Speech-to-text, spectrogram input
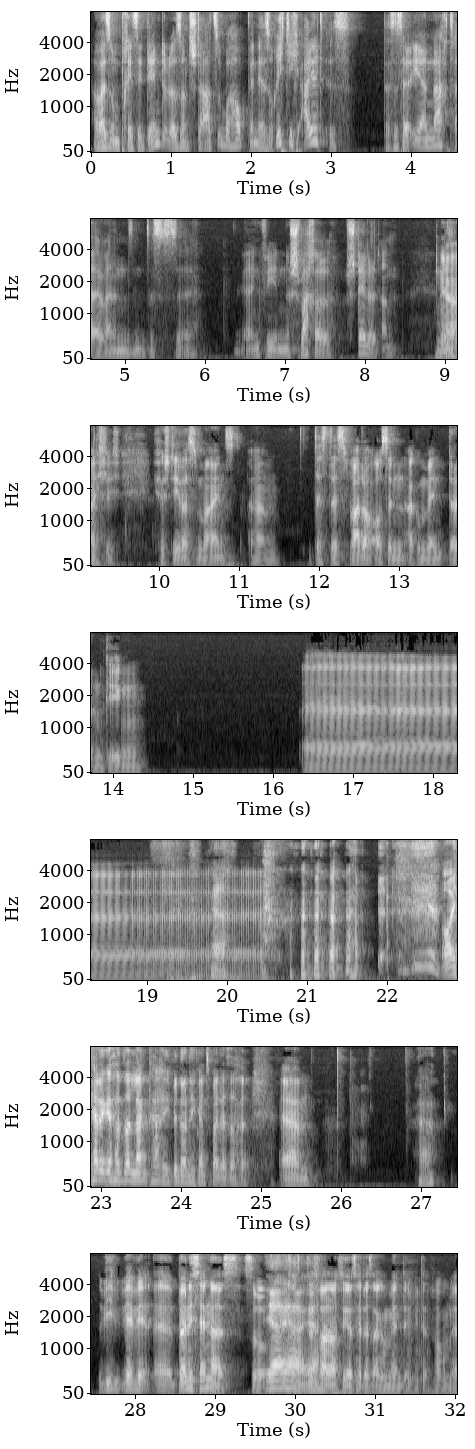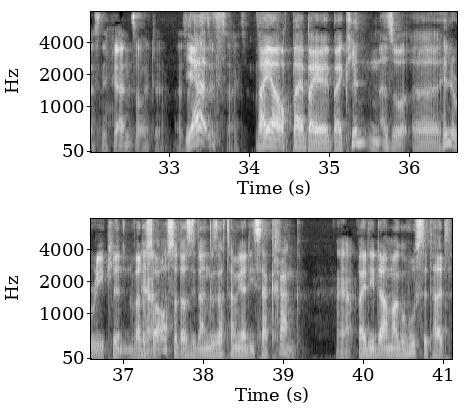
Aber so ein Präsident oder so ein Staatsoberhaupt, wenn der so richtig alt ist, das ist ja eher ein Nachteil, weil das ist äh, irgendwie eine schwache Stelle dann. Ja, ich, ich, ich verstehe, was du meinst. Ähm, das, das war doch auch so ein Argument dann gegen äh, ja. oh, ich hatte gestern so einen langen Tag, ich bin noch nicht ganz bei der Sache. Ähm, ja wie, wer, wer, äh, Bernie Sanders, so. Ja, ja, das, das ja. war doch die ganze Zeit das Argument, wieder, warum er es nicht werden sollte. Also ja, halt. war ja auch bei, bei, bei Clinton, also äh, Hillary Clinton, war das ja. auch so, dass sie dann gesagt haben, ja, die ist ja krank. Ja. Weil die da mal gehustet hat.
